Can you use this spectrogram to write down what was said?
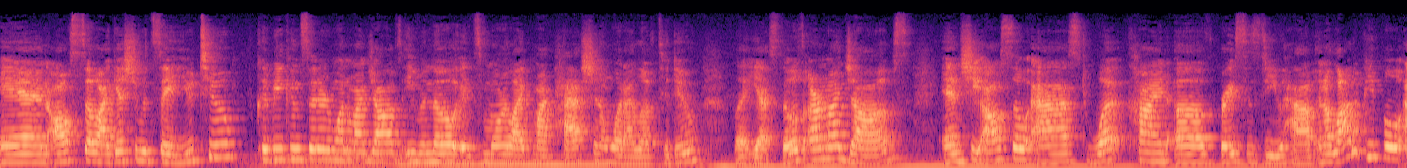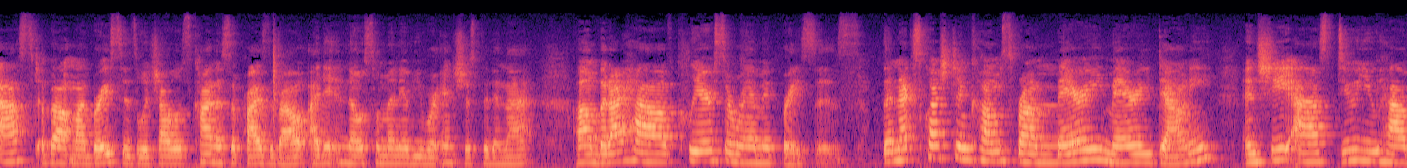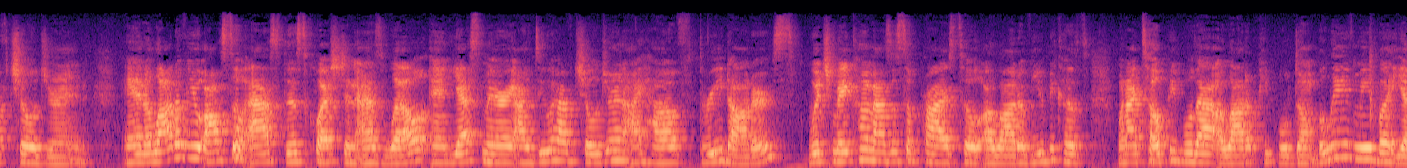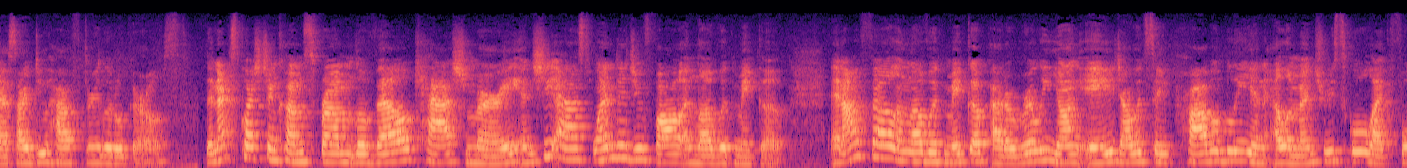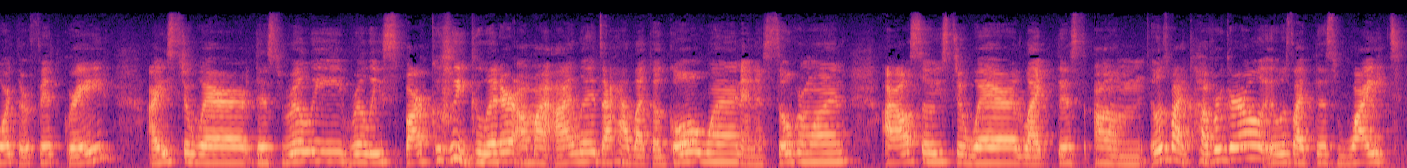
And also, I guess you would say YouTube could be considered one of my jobs, even though it's more like my passion and what I love to do. But yes, those are my jobs. And she also asked, what kind of braces do you have? And a lot of people asked about my braces, which I was kind of surprised about. I didn't know so many of you were interested in that. Um, but I have clear ceramic braces. The next question comes from Mary Mary Downey, and she asked, do you have children? And a lot of you also asked this question as well. And yes, Mary, I do have children. I have three daughters, which may come as a surprise to a lot of you because when I tell people that, a lot of people don't believe me. But yes, I do have three little girls. The next question comes from Lavelle Cash Murray, and she asked, when did you fall in love with makeup? And I fell in love with makeup at a really young age. I would say probably in elementary school, like fourth or fifth grade. I used to wear this really, really sparkly glitter on my eyelids. I had like a gold one and a silver one. I also used to wear like this, um, it was by CoverGirl. It was like this white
